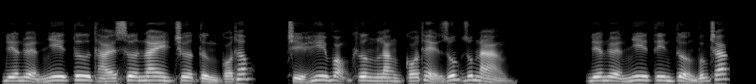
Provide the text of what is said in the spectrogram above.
Điền Uyển Nhi tư thái xưa nay chưa từng có thấp, chỉ hy vọng Khương Lăng có thể giúp giúp nàng. Điền Uyển Nhi tin tưởng vững chắc,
